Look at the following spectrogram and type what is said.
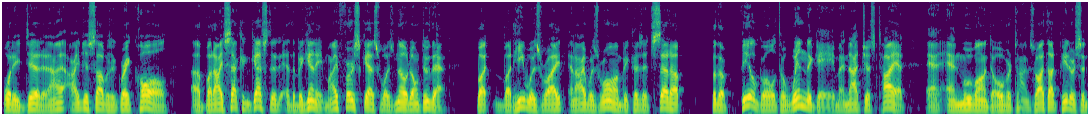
what he did. And I, I just thought it was a great call, uh, but I second guessed it at the beginning. My first guess was, no, don't do that. But, but he was right and I was wrong because it's set up for the field goal to win the game and not just tie it and, and move on to overtime. So I thought Pederson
